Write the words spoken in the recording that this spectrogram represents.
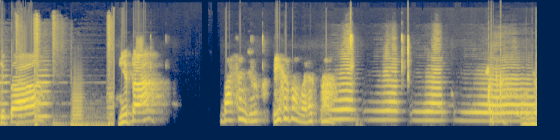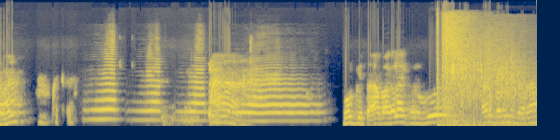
ಗೀತಾ? ಗೀತಾ? ಬಾ ಸಂಜು ಬೇಗ ಬಾ ಒಳಗ್ ಬಾ. ಹೋಗ್ यार बंद नहीं हो रहा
